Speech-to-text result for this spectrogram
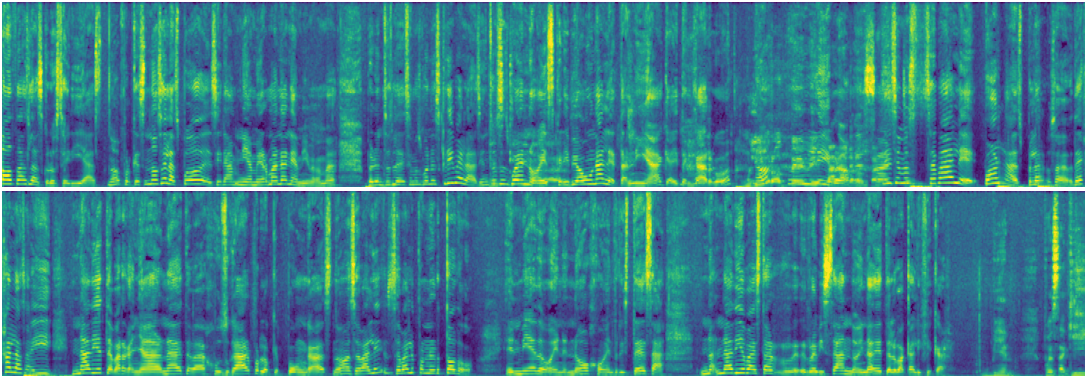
todas las groserías, ¿no? Porque no se las puedo decir ni a mi hermana ni a mi mamá. Pero entonces le decimos, bueno, escríbelas. Y entonces, bueno, escribió una letanía, que ahí te encargo. Un librote de libro. Y decimos, se vale, ponlas, o sea, déjalas ahí. Nadie te va a regañar, nadie te va a juzgar por lo que pongas, ¿no? Se vale, se vale poner todo. En miedo, en enojo, en tristeza. nadie va a estar revisando y nadie te lo va a calificar. Bien, pues aquí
